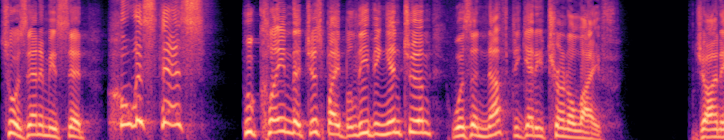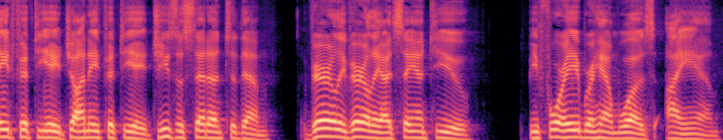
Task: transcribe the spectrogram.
So his enemies said, Who is this who claimed that just by believing into him was enough to get eternal life? John 8 58, John 8 58, Jesus said unto them, Verily, verily, I say unto you, before Abraham was, I am.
